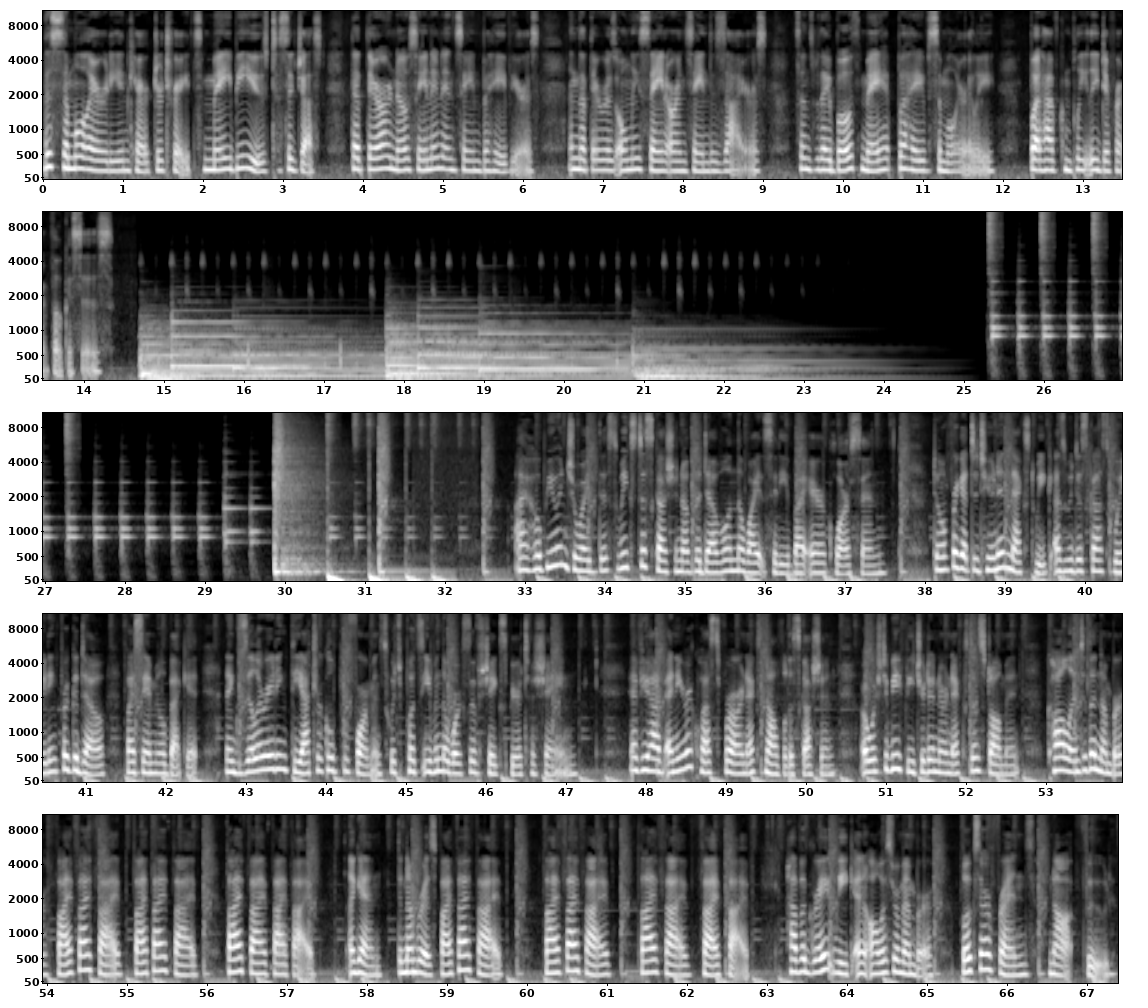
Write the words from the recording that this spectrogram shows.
This similarity in character traits may be used to suggest that there are no sane and insane behaviors, and that there is only sane or insane desires, since they both may behave similarly, but have completely different focuses. I hope you enjoyed this week's discussion of The Devil in the White City by Erik Larson. Don't forget to tune in next week as we discuss Waiting for Godot by Samuel Beckett, an exhilarating theatrical performance which puts even the works of Shakespeare to shame. If you have any requests for our next novel discussion or wish to be featured in our next installment, call in to the number 555 555 5555. Again, the number is 555 555 5555. Have a great week and always remember books are friends, not food.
